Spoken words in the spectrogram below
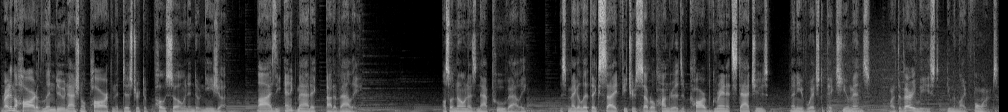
Right in the heart of Lindu National Park in the district of Poso in Indonesia, lies the enigmatic Bada Valley. also known as Napu Valley. This megalithic site features several hundreds of carved granite statues, many of which depict humans, or at the very least, human like forms.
